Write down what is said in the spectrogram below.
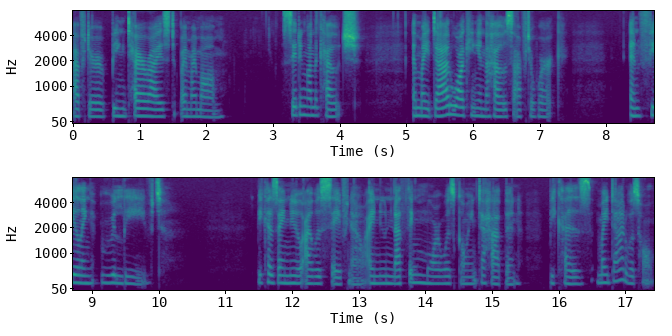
after being terrorized by my mom, sitting on the couch, and my dad walking in the house after work and feeling relieved because I knew I was safe now. I knew nothing more was going to happen because my dad was home.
